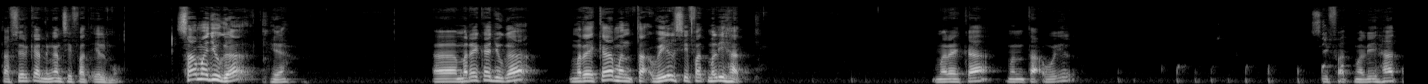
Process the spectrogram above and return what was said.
tafsirkan dengan sifat ilmu. Sama juga ya. Uh, mereka juga mereka mentakwil sifat melihat. Mereka mentakwil sifat melihat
